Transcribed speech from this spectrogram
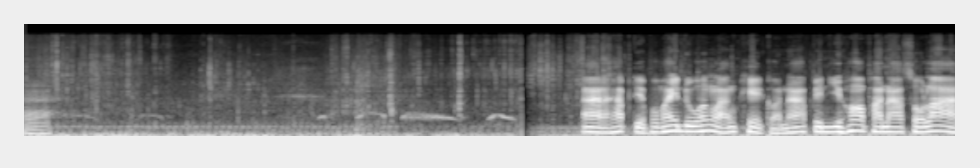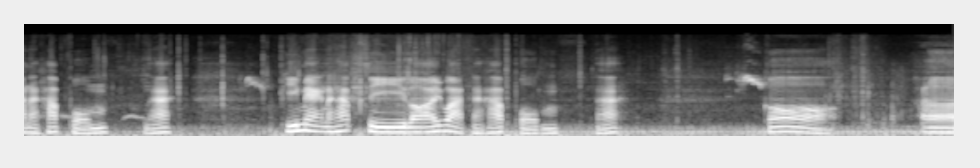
อ่าอ่านะครับเดี๋ยวผมให้ดูข้างหลังเพจก่อนนะ เป็นยี่ห้อพานาโซล่านะครับผมนะพีแม็กนะครับ 400 วัตต์นะครับผมนะก็เอ่อ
